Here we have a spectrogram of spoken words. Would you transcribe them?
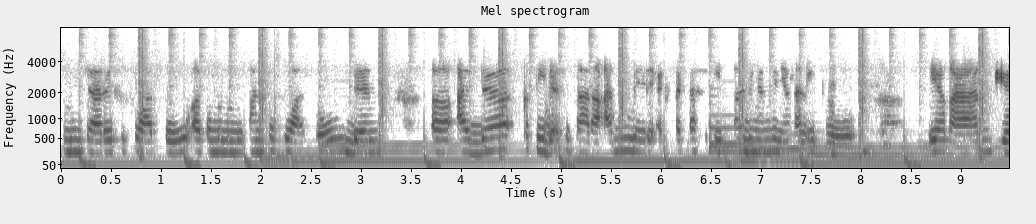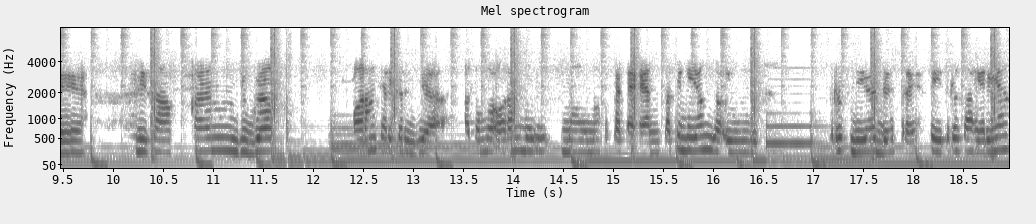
mencari sesuatu atau menemukan sesuatu dan uh, ada ketidaksetaraan dari ekspektasi kita dengan kenyataan itu Iya kan iya yeah, yeah. misalkan juga orang cari kerja atau enggak orang mau mau masuk PTN tapi dia nggak lulus terus dia depresi terus akhirnya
